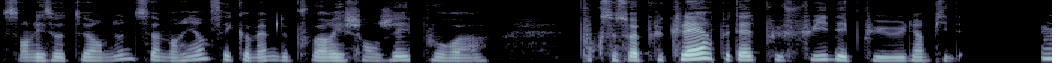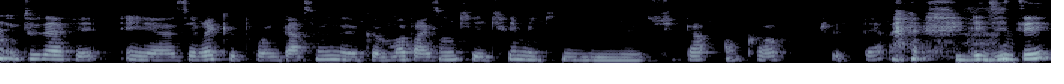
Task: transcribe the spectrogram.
sans les auteurs, nous ne sommes rien, c'est quand même de pouvoir échanger pour, pour que ce soit plus clair, peut-être plus fluide et plus limpide. Mmh, tout à fait. Et c'est vrai que pour une personne comme moi, par exemple, qui écrit mais qui ne suit pas encore j'espère, édité,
